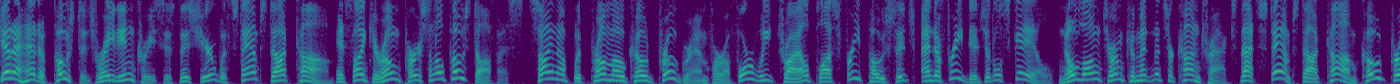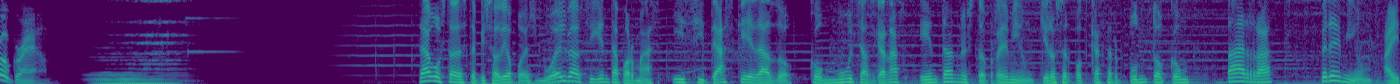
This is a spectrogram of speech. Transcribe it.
Get ahead of postage rate increases this year with Stamps.com. It's like your own personal post office. Sign up with promo code PROGRAM for a four week trial plus free postage and a free digital scale. No long term commitments or contracts. That's Stamps.com code PROGRAM. ¿Te ha gustado este episodio? Pues vuelve al siguiente a por más. Y si te has quedado con muchas ganas, entra en nuestro premium. Quiero ser podcaster.com barra premium. Ahí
